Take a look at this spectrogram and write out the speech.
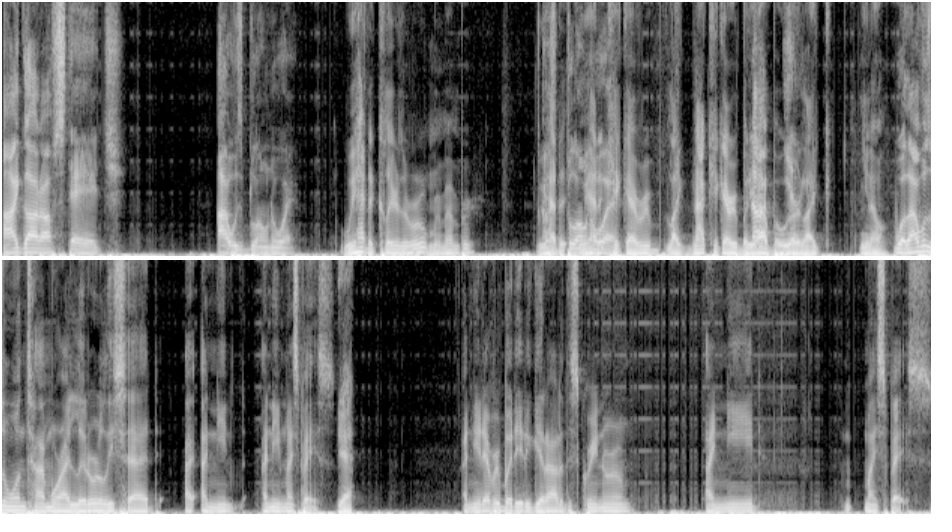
I got off stage, I was blown away. We had to clear the room. Remember? We I had was to. We had away. to kick every like not kick everybody Not- out, but we yeah. were like, you know, Well, that was the one time where I literally said, I, I need I need my space. yeah, I need everybody to get out of the screen room. I need my space.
